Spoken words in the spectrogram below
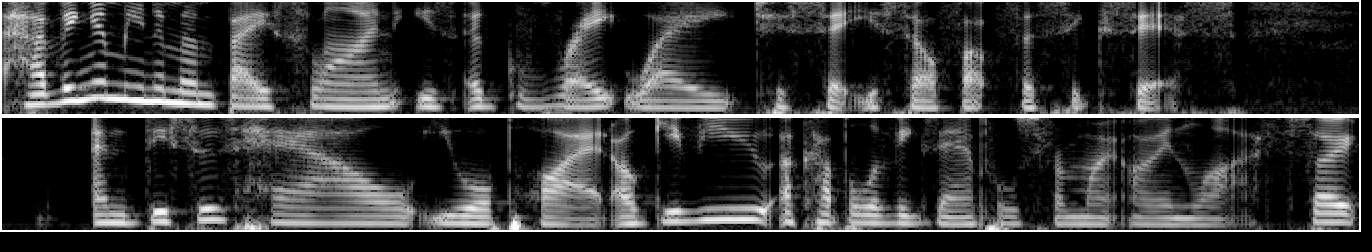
Having a minimum baseline is a great way to set yourself up for success. And this is how you apply it. I'll give you a couple of examples from my own life. So,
